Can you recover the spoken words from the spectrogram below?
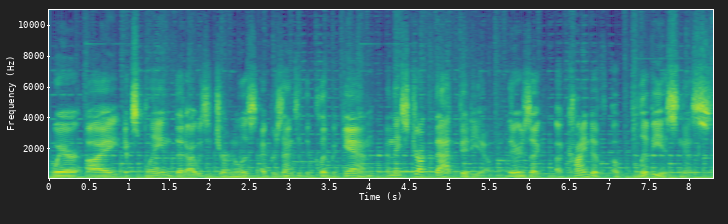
where I explained that I was a journalist. I presented the clip again, and they struck that video. There's a, a kind of obliviousness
